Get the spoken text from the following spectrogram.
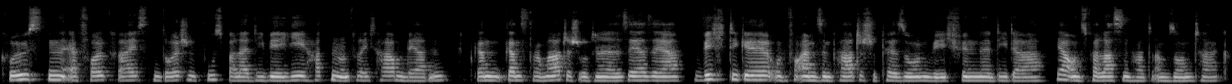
größten, erfolgreichsten deutschen Fußballer, die wir je hatten und vielleicht haben werden. Ganz, ganz dramatisch und eine sehr, sehr wichtige und vor allem sympathische Person, wie ich finde, die da ja uns verlassen hat am Sonntag.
